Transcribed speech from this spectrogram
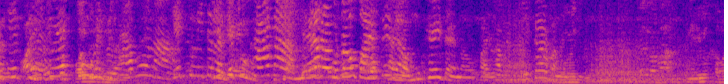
একটু একটু নিতে লাগে। একটু খা না ফোটাও পায়েস খায় মুখেই দেয় না পায়েস। বেকার বানাইছে। তুমিও খাওয়া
